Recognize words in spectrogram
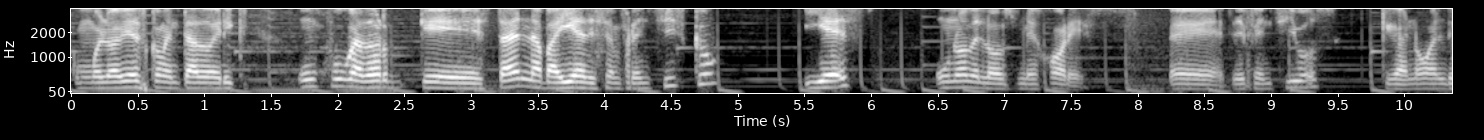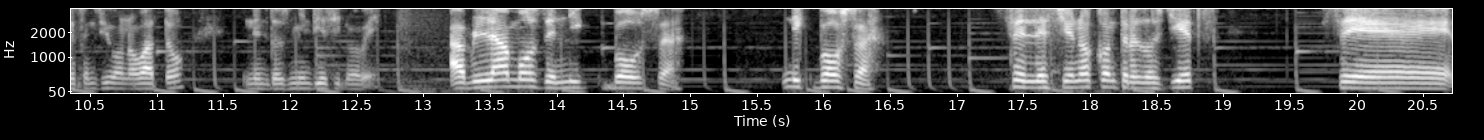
como lo habías comentado Eric, un jugador que está en la bahía de San Francisco y es uno de los mejores eh, defensivos que ganó al defensivo novato en el 2019. Hablamos de Nick Bosa. Nick Bosa se lesionó contra los Jets, se,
